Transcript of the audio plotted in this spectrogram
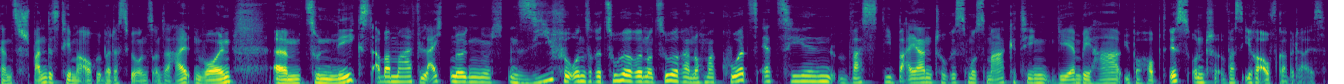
ganz spannendes Thema auch, über das wir uns unterhalten wollen. Ähm, zunächst aber mal, vielleicht mögen Sie für unsere Zuhörerinnen und Zuhörer noch mal kurz erzählen, was die Bayern Tourismus Marketing GmbH überhaupt ist und was Ihre Aufgabe da ist.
